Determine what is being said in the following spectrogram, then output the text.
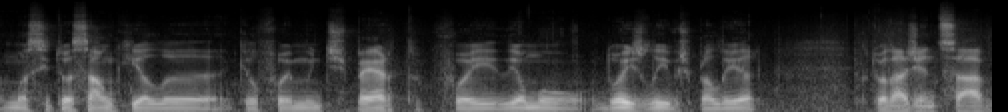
uma situação que ele, que ele foi muito esperto, foi deu-me dois livros para ler, que toda a gente sabe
